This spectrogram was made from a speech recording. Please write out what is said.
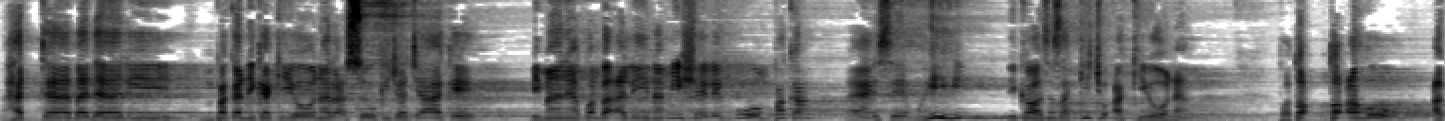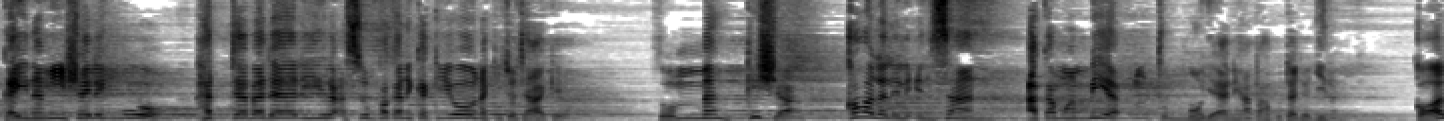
Hatta badali mpaka nikakiona ra'su kichwa chake. Bimaana ya kwamba aliinamisha ile nguo mpaka eh, sehemu hii ikawa sasa kichwa akiona. Fatatahu akainamisha ile nguo. Hatta badali ra'su mpaka nikakiona kichwa chake. Thumma kisha qala lilinsan akamwambia mtu mmoja yani hapa hakutajwa jina. Qal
